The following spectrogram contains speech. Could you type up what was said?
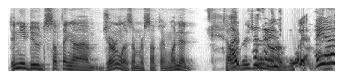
didn't you do something uh, journalism or something? When did television? I'm I am,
